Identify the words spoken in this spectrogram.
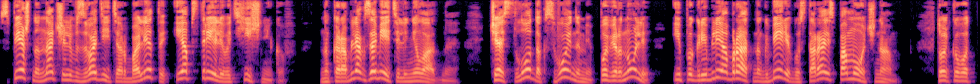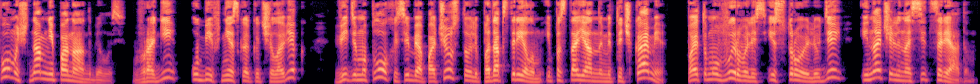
спешно начали взводить арбалеты и обстреливать хищников. На кораблях заметили неладное. Часть лодок с воинами повернули и погребли обратно к берегу, стараясь помочь нам. Только вот помощь нам не понадобилась. Враги, убив несколько человек, видимо, плохо себя почувствовали под обстрелом и постоянными тычками, поэтому вырвались из строя людей и начали носиться рядом.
